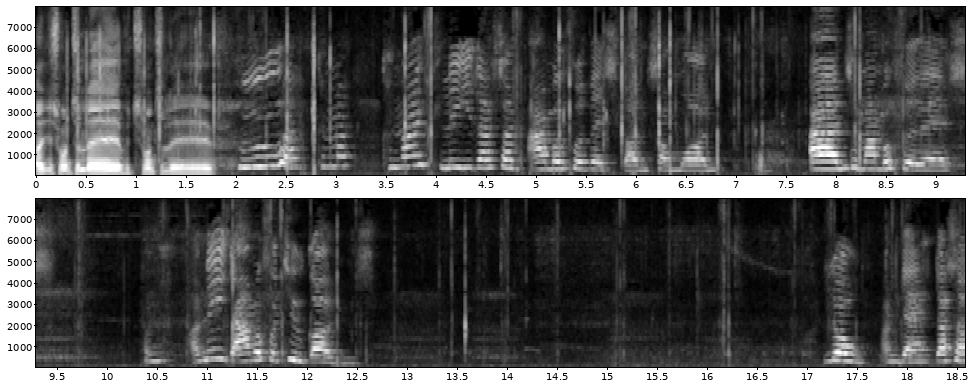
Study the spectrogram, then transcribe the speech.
I just want to live. I just want to live. Can I, can I please have some ammo for this gun, someone? And some ammo for this. I, I need ammo for two guns. No, I'm dead. That's an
